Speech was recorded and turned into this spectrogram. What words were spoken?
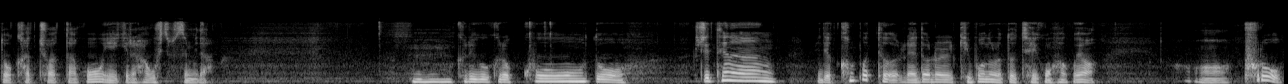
또 갖추었다고 얘기를 하고 싶습니다. 음, 그리고 그렇고 또 시트는 이제 컴포트 레더를 기본으로 또 제공하고요. 어, 프로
